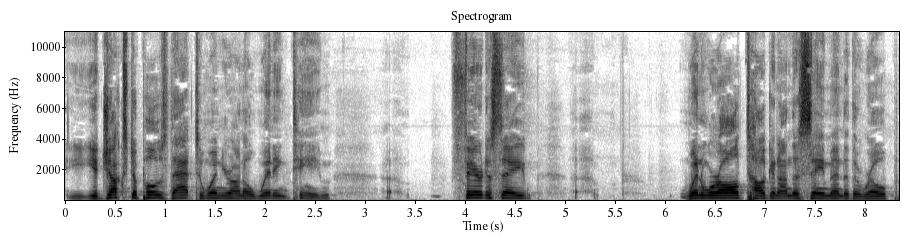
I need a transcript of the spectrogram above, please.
you juxtapose that to when you're on a winning team. Uh, fair to say, uh, when we're all tugging on the same end of the rope,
